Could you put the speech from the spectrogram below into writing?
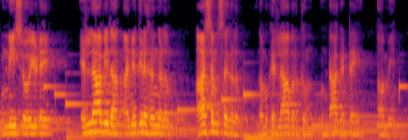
ഉണ്ണീശോയുടെ എല്ലാവിധ അനുഗ്രഹങ്ങളും ആശംസകളും നമുക്കെല്ലാവർക്കും ഉണ്ടാകട്ടെ. ആമേൻ.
